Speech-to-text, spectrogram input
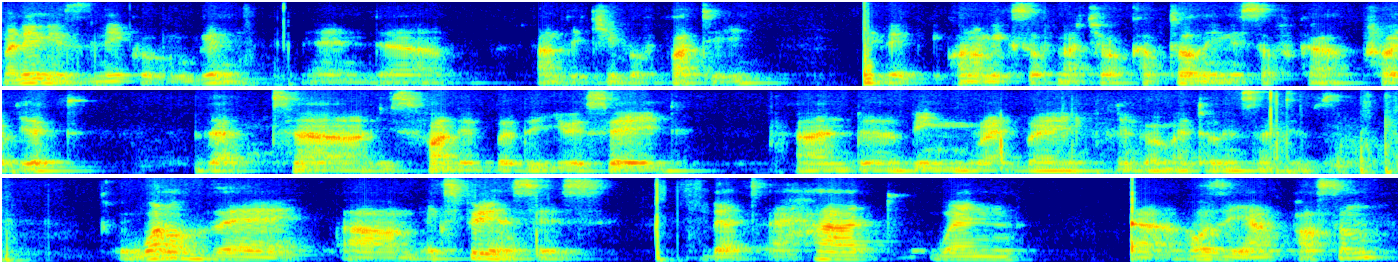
My name is Nick Oguge, and uh, I'm the Chief of Party in the Economics of Natural Capital in East Africa project that uh, is funded by the USAID and uh, being run by environmental incentives. One of the um, experiences that I had when uh, I was a young person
